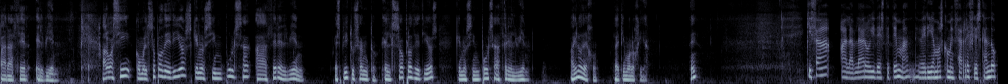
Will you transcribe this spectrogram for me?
para hacer el bien. Algo así como el soplo de Dios que nos impulsa a hacer el bien. Espíritu Santo, el soplo de Dios que nos impulsa a hacer el bien. Ahí lo dejo, la etimología. ¿Eh? Quizá al hablar hoy de este tema deberíamos comenzar refrescando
